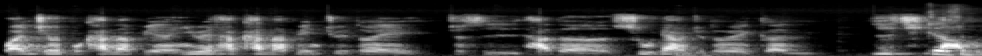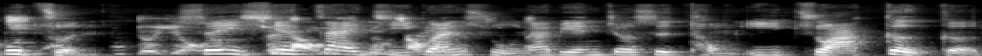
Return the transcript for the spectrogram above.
完全不看那边因为他看那边绝对就是它的数量绝对会跟日期就是不准，就有。所以现在疾管署那边就是统一抓各个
